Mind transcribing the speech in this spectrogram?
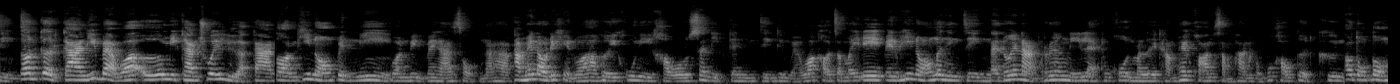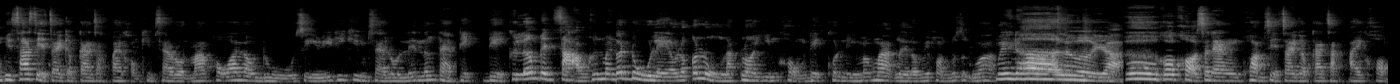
ริงๆ จนเกิดการที่แบบว่าเออมีการช่วยเหลือกันตอนที่น้องเป็นหนี้วอนบินไปงานศพนะคะทำให้เราได้เห็นว่าเฮ้ยคู่นี้เขาสนิทกันจริง ๆ ถึงแม้ว่าเขาจะไม่ได้เป็นพี่น้องกันจริง ๆ แต่ด้วยหนังเรื่องนี้แหละทุกคนมันเลยทำให้ความสัมพันธ์ของพวกเขาเกิดขึ้นเอาตรงๆพิซซ่าเสียใจกับการจากไปของคิมแซรอนมากเพราะว่าเราดูซีรีส์ที่คิมแซรอนเล่นตั้งแต่เด็กๆคือเริ่มเป็นสาวขึ้นมาก็ดูแล้ว แล้วก็หลงรักรอยยิ้มของเด็กคนนี้มากๆเลย เรามีความรู้สึกว่าไม่น่าเลยอะเออก็ขอแสดงความเสียใจกับการจากไปของ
